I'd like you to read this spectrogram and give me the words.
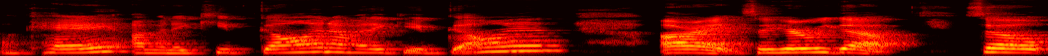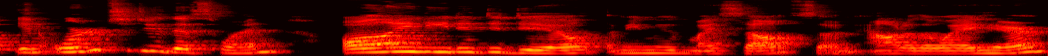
Okay, I'm to keep going. I'm to keep going. All right, so here we go. So in order to do this one, all I needed to do, let me move myself so I'm out of the way here,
